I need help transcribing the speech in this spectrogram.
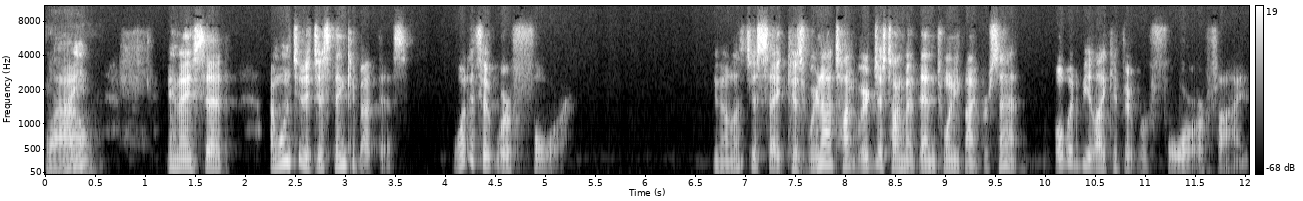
Wow. Right? And I said, I want you to just think about this. What if it were four? you know let's just say because we're not talking we're just talking about then 25% what would it be like if it were four or five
